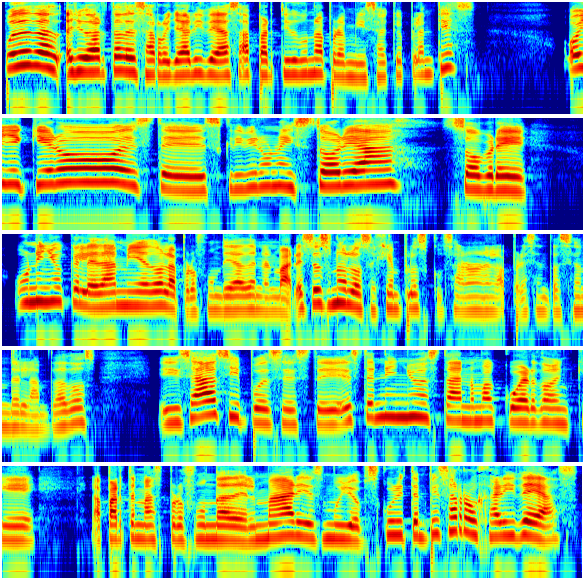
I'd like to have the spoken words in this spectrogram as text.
puede ayudarte a desarrollar ideas a partir de una premisa que plantees. Oye, quiero este, escribir una historia sobre un niño que le da miedo la profundidad en el mar. Este es uno de los ejemplos que usaron en la presentación de Lambda 2. Y dice, ah, sí, pues este, este niño está, no me acuerdo en qué, la parte más profunda del mar y es muy oscuro y te empieza a arrojar ideas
